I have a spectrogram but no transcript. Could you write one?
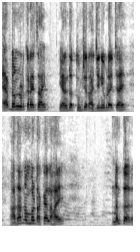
ॲप डाउनलोड करायचा आहे. यानंतर तुमचे राज्य निवडायचे आहे. आधार नंबर टाकायला आहे. नंतर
